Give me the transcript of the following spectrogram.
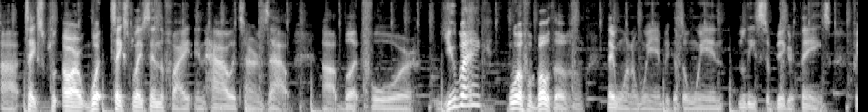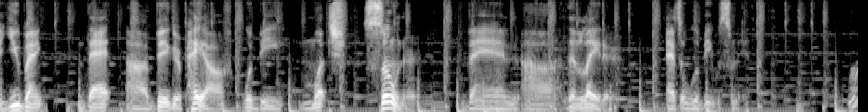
uh, takes pl- or what takes place in the fight and how it turns out. Uh, but for Eubank, well, for both of them, they want to win because a win leads to bigger things. For Eubank, that uh, bigger payoff would be much sooner than uh, than later, as it would be with Smith. Well,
